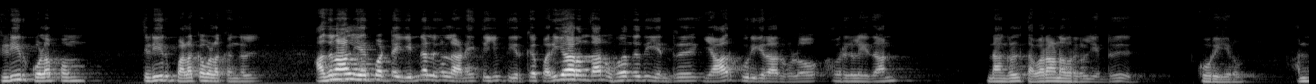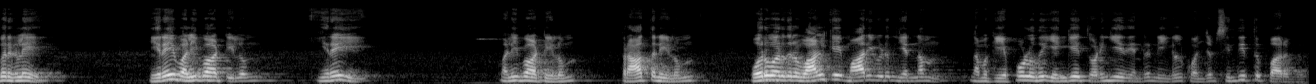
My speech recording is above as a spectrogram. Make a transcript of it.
திடீர் குழப்பம் திடீர் பழக்க வழக்கங்கள் அதனால் ஏற்பட்ட இன்னல்கள் அனைத்தையும் தீர்க்க பரிகாரம்தான் உகந்தது என்று யார் கூறுகிறார்களோ அவர்களை தான் நாங்கள் தவறானவர்கள் என்று கூறுகிறோம். அன்பர்களே இறை வழிபாட்டிலும் இறை வழிபாட்டிலும் பிரார்த்தனையிலும் ஒருவரது வாழ்க்கை மாறிவிடும் எண்ணம் நமக்கு எப்பொழுது எங்கே தொடங்கியது என்று நீங்கள் கொஞ்சம் சிந்தித்து பாருங்கள்.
